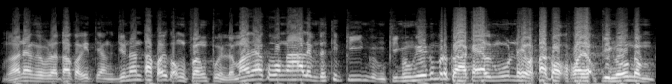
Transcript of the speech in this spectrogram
Mulane nggak boleh takut itu yang junan takut kok ngubang pun. Lemahnya aku wong alim jadi bingung. Bingungnya aku mergo akeh ilmune ora kok koyok bingung.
